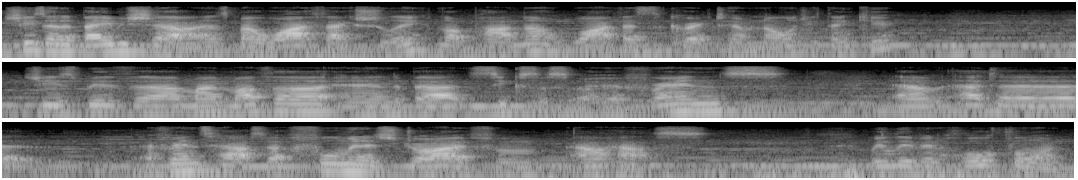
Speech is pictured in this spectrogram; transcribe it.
She's at a baby shower, and it's my wife actually, not partner, wife, that's the correct terminology, thank you. She's with uh, my mother and about six of her friends um, at a, a friend's house, about four minutes drive from our house. We live in Hawthorne,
